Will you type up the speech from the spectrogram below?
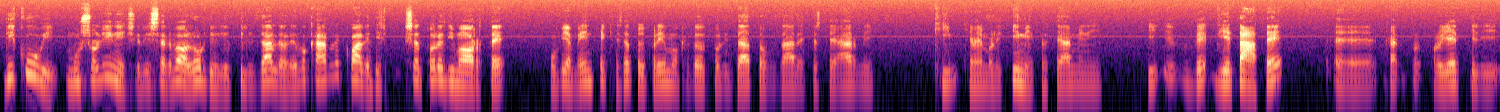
di cui Mussolini si riservò l'ordine di utilizzarle o revocarle quale dispensatore di morte, ovviamente che è stato il primo che è stato autorizzato a usare queste armi, chiamiamole chimiche, queste armi vietate eh, proiettili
